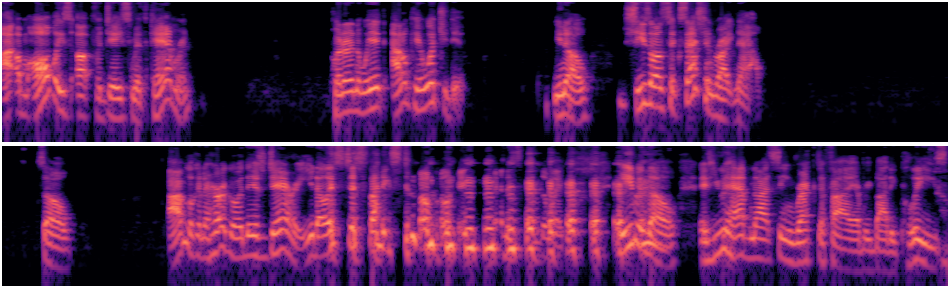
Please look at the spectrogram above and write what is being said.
I, I'm always up for J. Smith Cameron. Put her in the wig. I don't care what you do. You know, she's on succession right now. So I'm looking at her going, there's Gerri. You know, it's just like still Even though if you have not seen Rectify, everybody, please,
